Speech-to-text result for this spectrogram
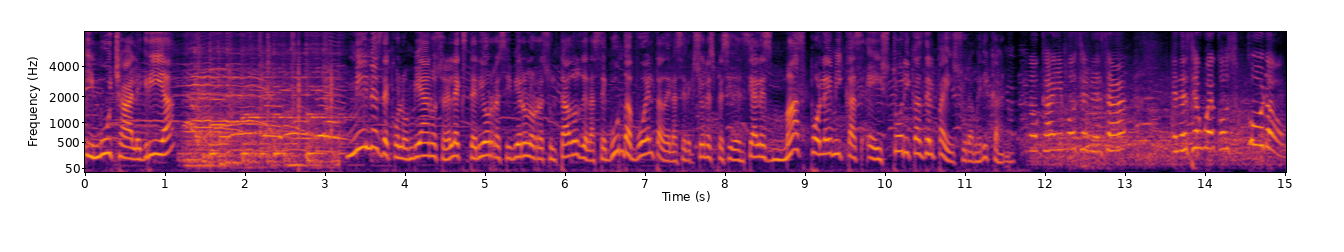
y mucha alegría, miles de colombianos en el exterior recibieron los resultados de la segunda vuelta de las elecciones presidenciales más polémicas e históricas del país suramericano. No caímos en, en ese hueco oscuro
